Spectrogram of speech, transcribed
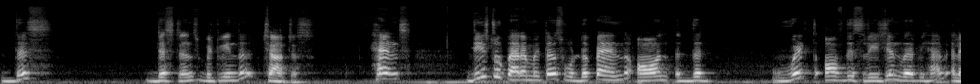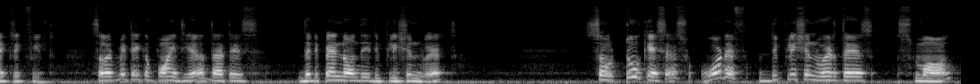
this distance between the charges. Hence, these two parameters would depend on the width of this region where we have electric field. So let me take a point here that is they depend on the depletion width. So two cases, what if depletion width is small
